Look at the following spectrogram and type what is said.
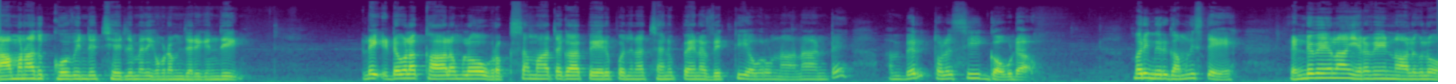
రామనాథ్ కోవింద్ చేతుల మీద ఇవ్వడం జరిగింది. అంటే ఇటీవల కాలంలో వృక్షమాతగా పేరు పొందిన చనిపోయిన వ్యక్తి ఎవరు నానా అంటే ఆమె పేరు తులసి గౌడ. మరి మీరు గమనిస్తే రెండు వేల ఇరవై నాలుగులో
